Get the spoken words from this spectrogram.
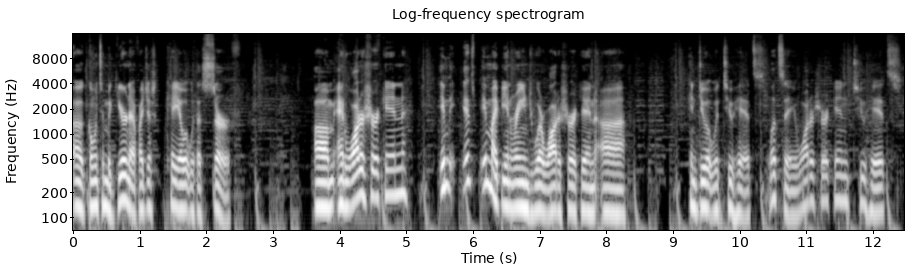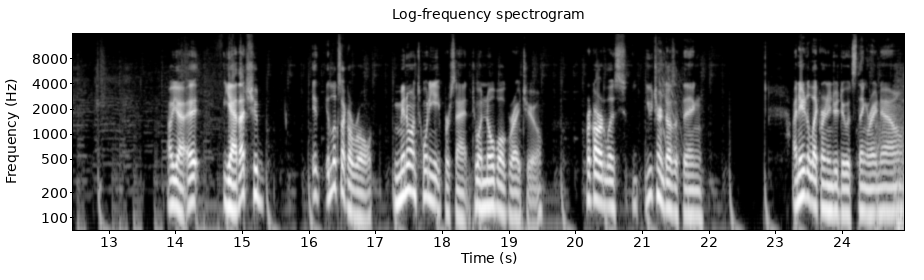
uh, go into Magearna if I just KO it with a Surf. Um, and Water Shuriken, it, it might be in range where Water Shuriken uh, can do it with two hits. Let's see, Water Shuriken, two hits. Oh yeah, it, yeah, that should... It, it looks like a roll minimum 28% to a no-bulk Raichu. Regardless, U-turn does a thing. I need to let Greninja do its thing right now.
